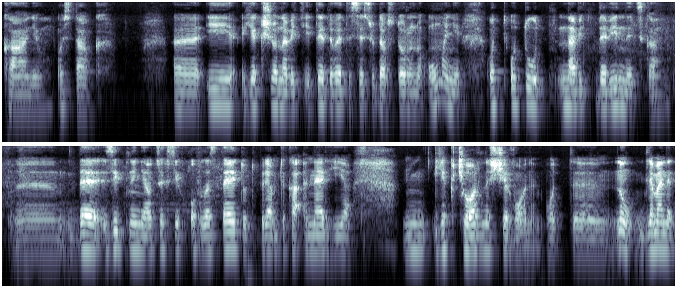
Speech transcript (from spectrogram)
Канів, ось так. Е, і якщо навіть іти дивитися сюди в сторону Умані, от отут, навіть де Вінницька, е, де зіткнення оцих всіх областей, тут прям така енергія, як чорне з червоним. От, е, ну, для мене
